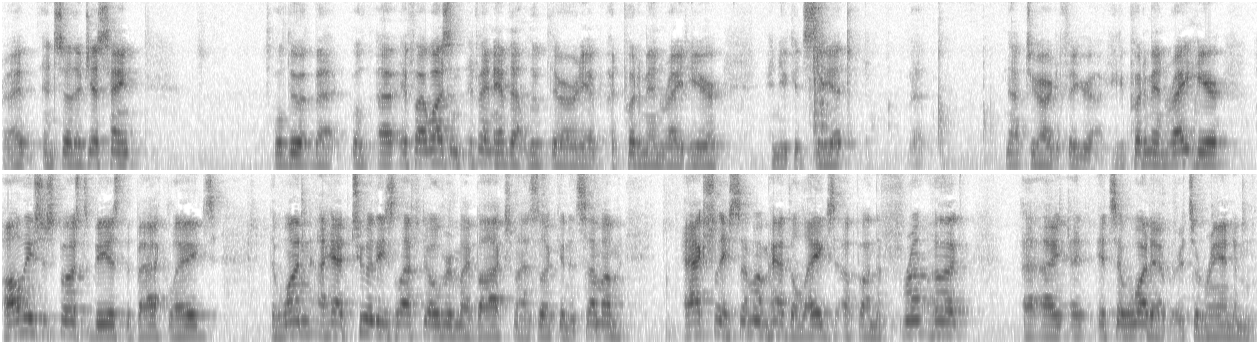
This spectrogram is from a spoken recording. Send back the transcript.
right? And so they're just hang, we'll do it back. Well, uh, if I wasn't, if I didn't have that loop there already, I'd, put them in right here and you could see it, but not too hard to figure out. You can put them in right here. All these are supposed to be is the back legs. The one, I had two of these left over in my box when I was looking, and some of them, actually, some of them had the legs up on the front hook. I, it's a whatever, it's a random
